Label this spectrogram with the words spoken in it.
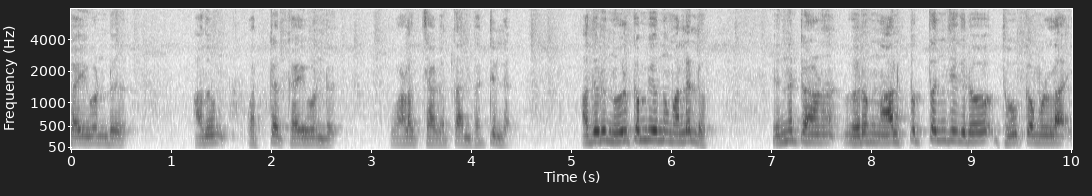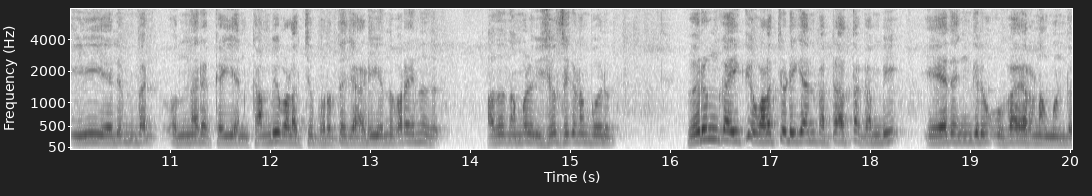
കൈകൊണ്ട് അതും ഒറ്റ കൈകൊണ്ട് വളച്ചകത്താൻ പറ്റില്ല. അതൊരു നൂൽക്കമ്പിയൊന്നുമല്ലല്ലോ. എന്നിട്ടാണ് വെറും നാൽപ്പത്തഞ്ച് കിലോ തൂക്കമുള്ള ഈ എലുമ്പൻ ഒന്നര കയ്യൻ കമ്പി വളച്ച് പുറത്ത് ചാടി എന്ന് പറയുന്നത്. അത് നമ്മൾ വിശ്വസിക്കണം പോലും. വെറും കൈക്ക് വളച്ചൊടിക്കാൻ പറ്റാത്ത കമ്പി ഏതെങ്കിലും ഉപകരണം കൊണ്ട്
